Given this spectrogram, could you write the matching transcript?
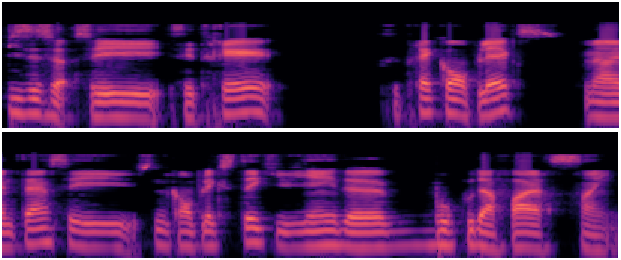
Puis c'est ça, c'est c'est très c'est très complexe, mais en même temps c'est c'est une complexité qui vient de beaucoup d'affaires simples.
